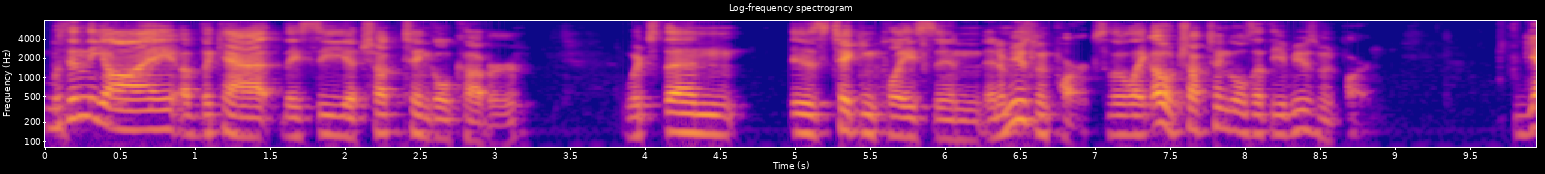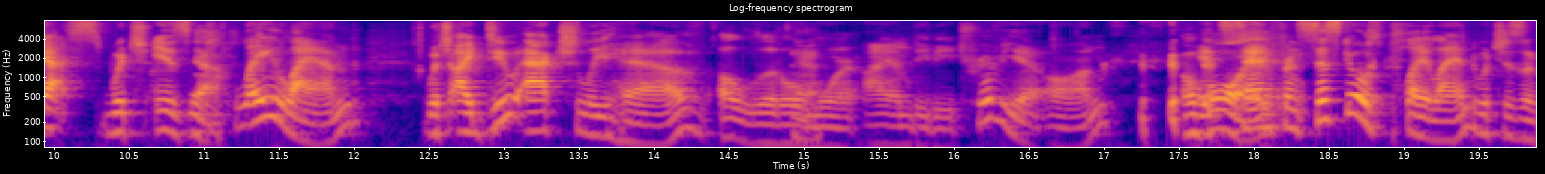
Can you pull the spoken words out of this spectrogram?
Within the eye of the cat, they see a Chuck Tingle cover, which then is taking place in an amusement park. So they're like, "Oh, Chuck Tingle's at the amusement park." Yes, which is Yeah. Playland, which I do actually have a little Yeah. more IMDb trivia on. Oh it's boy. San Francisco's Playland, which is a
